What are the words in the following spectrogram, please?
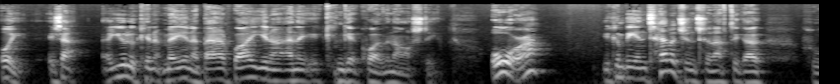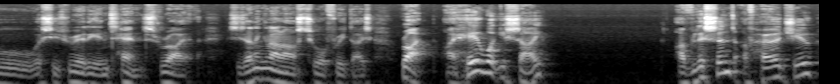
Oi, is that, are you looking at me in a bad way? You know, and it can get quite nasty. Or you can be intelligent enough to go, Ooh, this is really intense. Right, this is only going to last two or three days. Right, I hear what you say. I've listened, I've heard you.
